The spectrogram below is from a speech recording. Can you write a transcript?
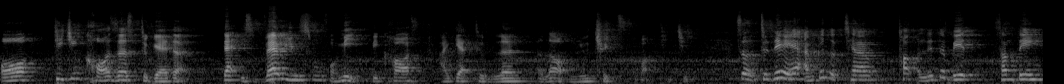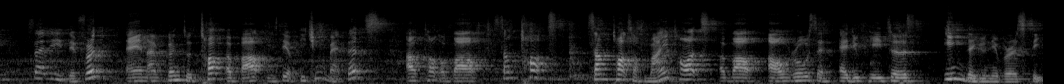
or teaching courses together. That is very useful for me because I get to learn a lot of new tricks about teaching. So today I'm going to tell, talk a little bit something slightly different, and I'm going to talk about instead of teaching methods, I'll talk about some thoughts, some thoughts of my thoughts about our roles as educators in the university.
